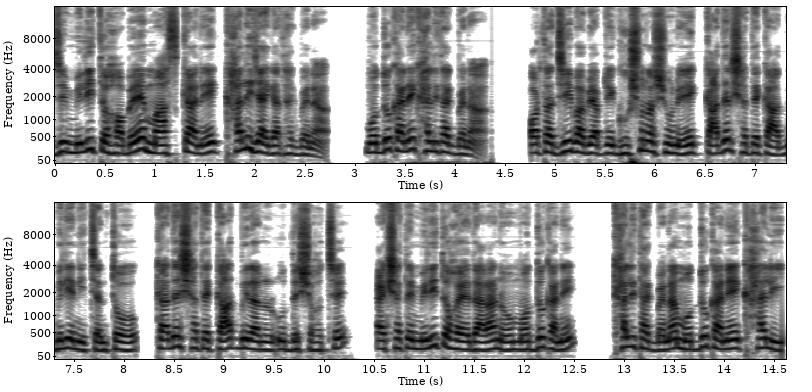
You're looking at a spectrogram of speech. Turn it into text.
যে মিলিত হবে মাঝখানে খালি জায়গা থাকবে না, মধ্যখানে খালি থাকবে না। অর্থাৎ যেভাবে আপনি ঘোষণা শুনে কাদের সাথে কাঁধ মিলিয়ে নিচ্ছেন, তো কাদের সাথে কাঁধ মিলানোর উদ্দেশ্য হচ্ছে একসাথে মিলিত হয়ে দাঁড়ানো মধ্যকানে খালি থাকবে না মধ্যকানে খালি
